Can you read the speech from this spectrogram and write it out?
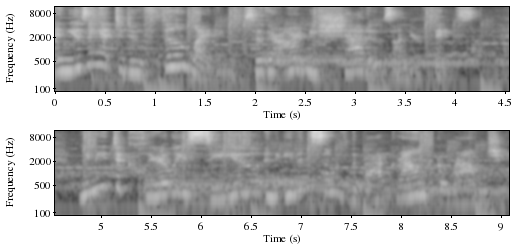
and using it to do fill lighting so there aren't any shadows on your face. We need to clearly see you and even some of the background around you.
